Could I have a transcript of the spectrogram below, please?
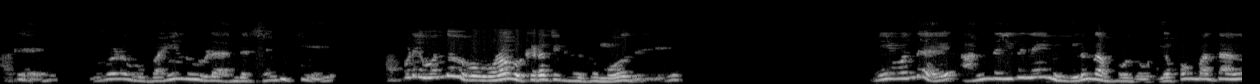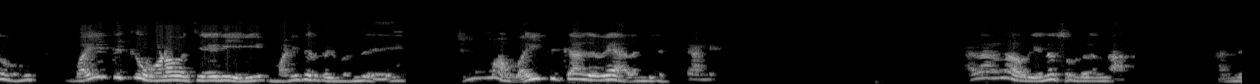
அது இவ்வளவு பயனுள்ள அந்த செவிக்கு அப்படி வந்து உணவு கிடைச்சிக்கிட்டு இருக்கும்போது நீ வந்து அந்த இதுலயே நீ இருந்தா போதும். எப்ப பார்த்தாலும் வயிற்றுக்கு உணவை தேடி மனிதர்கள் வந்து சும்மா வயிற்றுக்காகவே அலைஞ்சுக்கிட்டு இருக்காங்க. அதனால அவர் என்ன சொல்றாருன்னா அந்த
